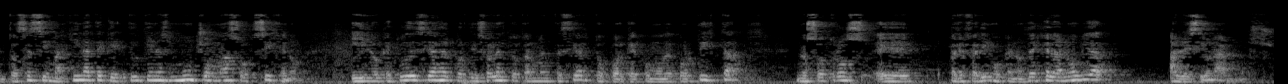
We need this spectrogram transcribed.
Entonces imagínate que tú tienes mucho más oxígeno. Y lo que tú decías del cortisol es totalmente cierto, porque como deportista nosotros eh, preferimos que nos deje la novia a lesionarnos.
